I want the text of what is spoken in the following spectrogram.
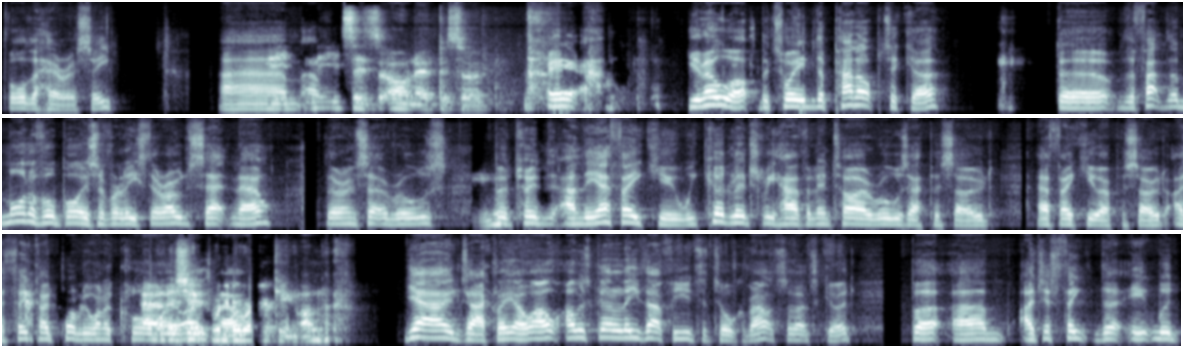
for the Heresy. Um, it needs its own episode. Eh, you know what? Between the Panoptica, the the fact that Mournival Boys have released their own set now, their own set of rules, Mhm. between and the FAQ, we could literally have an entire rules episode, FAQ episode. I think I'd probably want to claw And my the shit we're out. working on. Yeah, exactly. Oh, well, I was going to leave that for you to talk about, so that's good. But um, I just think that it would,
